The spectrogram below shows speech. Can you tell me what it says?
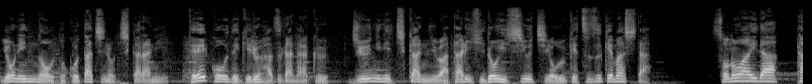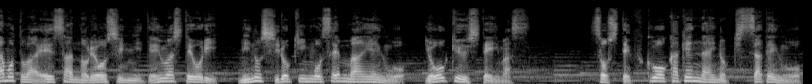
4人の男たちの力に抵抗できるはずがなく、12日間にわたりひどい仕打ちを受け続けました。その間、田本は A さんの両親に電話しており、身の代金5000万円を要求しています。そして福岡県内の喫茶店を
